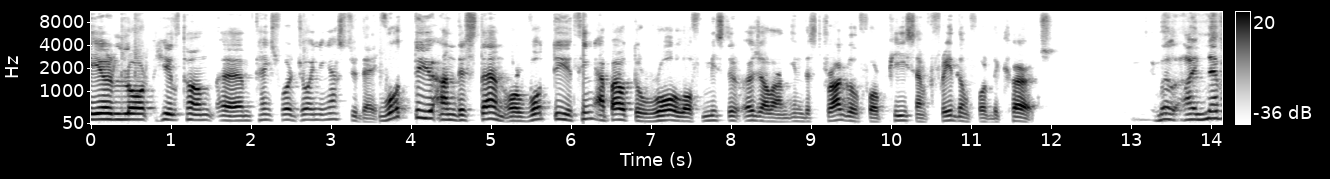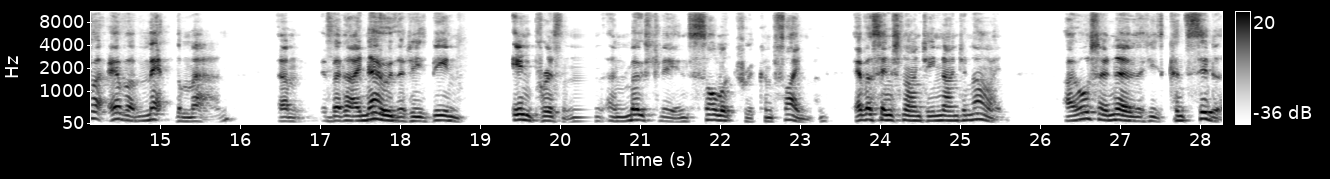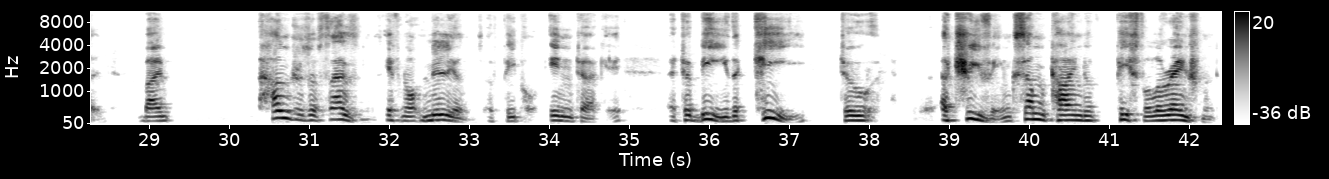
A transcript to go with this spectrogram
Dear Lord Hylton, um, thanks for joining us today. What do you understand or what do you think about the role of Mr. Öcalan in the struggle for peace and freedom for the Kurds? Well, I never ever met the man, um, but I know that he's been in prison and mostly in solitary confinement ever since 1999. I also know that he's considered by hundreds of thousands, if not millions, of people in Turkey uh, to be the key to achieving some kind of peaceful arrangement.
